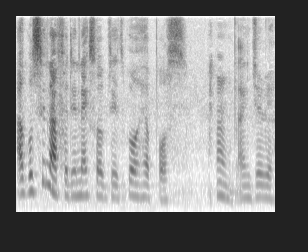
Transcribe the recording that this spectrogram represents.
I go see una for the next update. God help us. Nigeria.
